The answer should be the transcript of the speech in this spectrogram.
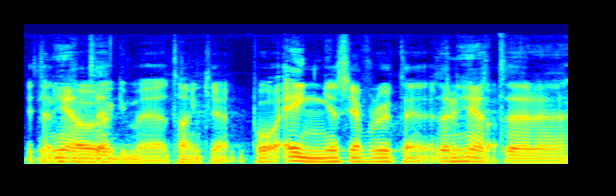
liten Den heter- hög med tandkräm. På engelska får du ta- Den heter... eh,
